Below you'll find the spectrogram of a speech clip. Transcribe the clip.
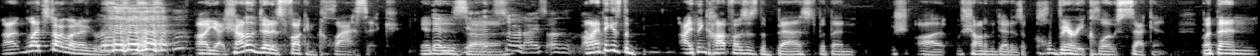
Uh, let's talk about Edgar. Wright. uh, yeah, Shaun of the Dead is fucking classic. It And, is. yeah, uh, it's so nice. And, and I think it's the. I think Hot Fuzz is the best, but then uh, Shaun of the Dead is a cl- very close second. But then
